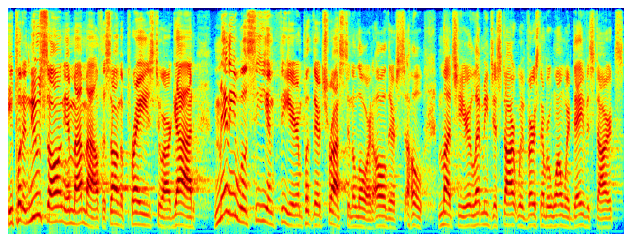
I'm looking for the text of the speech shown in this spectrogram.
He put a new song in my mouth, a song of praise to our God. Many will see and fear and put their trust in the Lord. Oh, there's so much here. Let me just start with verse number one, where David starts.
